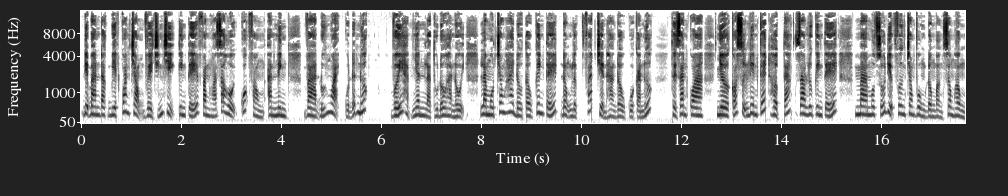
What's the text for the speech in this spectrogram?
địa bàn đặc biệt quan trọng về chính trị, kinh tế, văn hóa xã hội, quốc phòng, an ninh và đối ngoại của đất nước, với hạt nhân là thủ đô Hà Nội là một trong hai đầu tàu kinh tế động lực phát triển hàng đầu của cả nước. Thời gian qua, nhờ có sự liên kết hợp tác giao lưu kinh tế mà một số địa phương trong vùng đồng bằng sông Hồng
